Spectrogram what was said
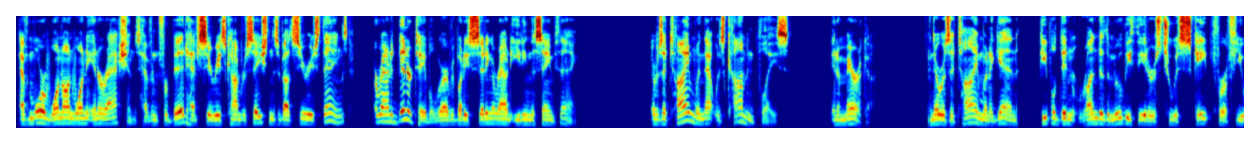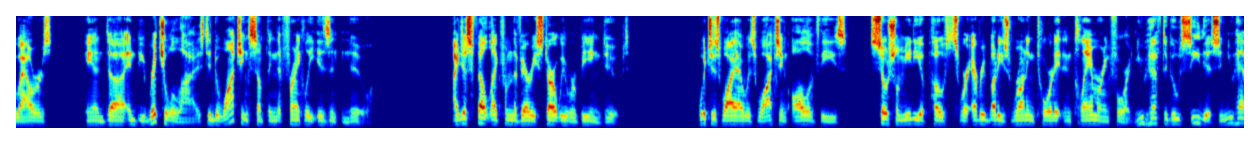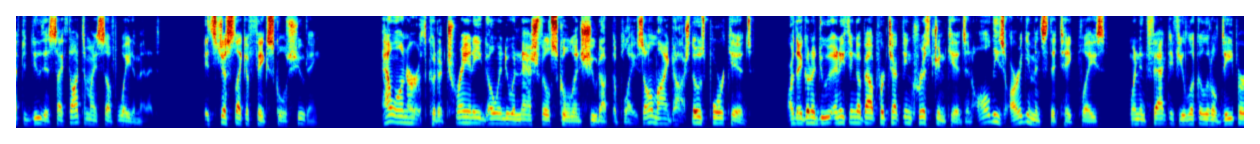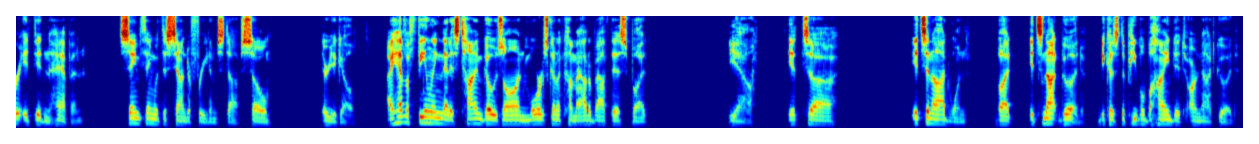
have more one on one interactions. Heaven forbid, have serious conversations about serious things around a dinner table where everybody's sitting around eating the same thing. There was a time when that was commonplace in America. And there was a time when, again, people didn't run to the movie theaters to escape for a few hours and uh, and be ritualized into watching something that frankly isn't new. I just felt like from the very start we were being duped, which is why I was watching all of these social media posts where everybody's running toward it and clamoring for it. You have to go see this and you have to do this. I thought to myself, wait a minute. It's just like a fake school shooting. How on earth could a tranny go into a Nashville school and shoot up the place? Oh my gosh, those poor kids. Are they going to do anything about protecting Christian kids? And all these arguments that take place when, in fact, if you look a little deeper, it didn't happen. Same thing with the Sound of Freedom stuff. So there you go. I have a feeling that as time goes on, more is going to come out about this, but yeah, it uh, it's an odd one, but it's not good because the people behind it are not good.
